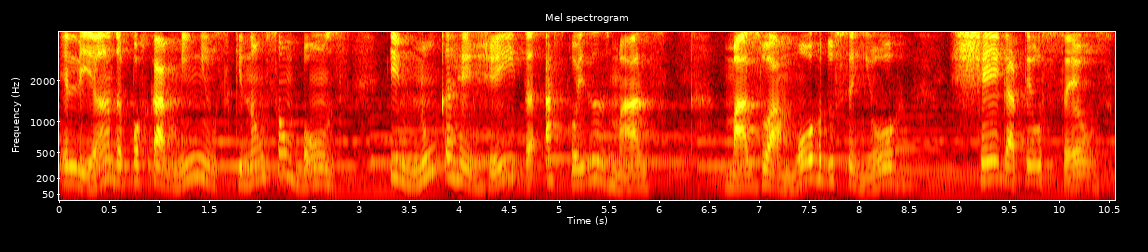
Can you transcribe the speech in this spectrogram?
Ele anda por caminhos que não são bons e nunca rejeita as coisas más. Mas o amor do Senhor chega até os céus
